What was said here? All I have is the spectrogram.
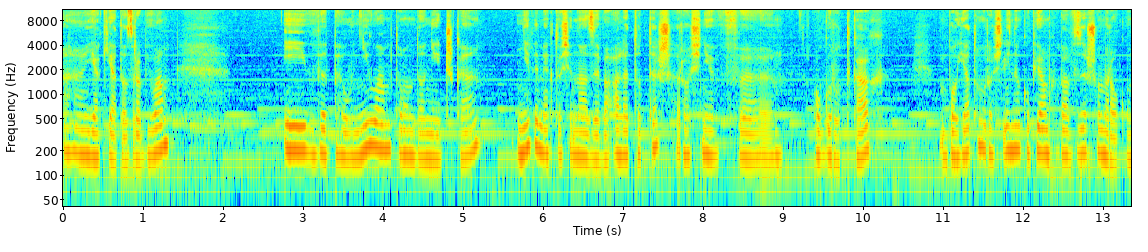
e, jak ja to zrobiłam. I wypełniłam tą doniczkę. Nie wiem, jak to się nazywa, ale to też rośnie w ogródkach, bo ja tą roślinę kupiłam chyba w zeszłym roku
